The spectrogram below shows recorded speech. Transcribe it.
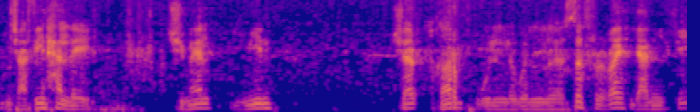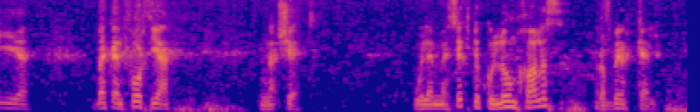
مش عارفين حل إيه. شمال يمين شرق غرب وال... والسفر رايح يعني في back and forth يعني مناقشات. ولما سكتوا كلهم خالص ربنا اتكلم.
